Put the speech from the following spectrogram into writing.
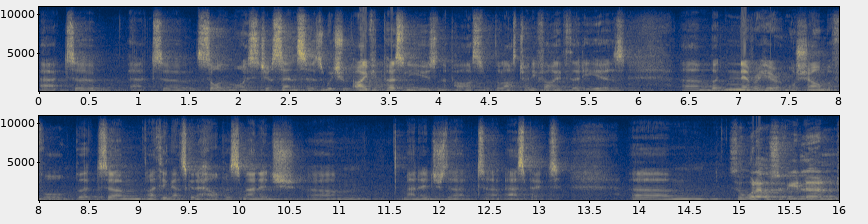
at, uh, at uh, soil moisture sensors, which I've personally used in the past, for the last 25, 30 years, um, but never here at Mouchão before. But um, I think that's going to help us manage, um, manage that uh, aspect. Um, so, what else have you learned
